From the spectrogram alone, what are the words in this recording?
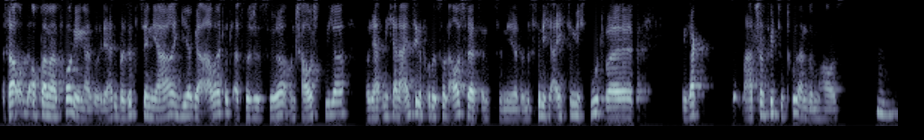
das war auch bei meinem Vorgänger so. Der hat über 17 Jahre hier gearbeitet als Regisseur und Schauspieler und der hat nicht eine einzige Produktion auswärts inszeniert. Und das finde ich eigentlich ziemlich gut, weil, wie gesagt, man hat schon viel zu tun an so einem Haus. Mhm.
